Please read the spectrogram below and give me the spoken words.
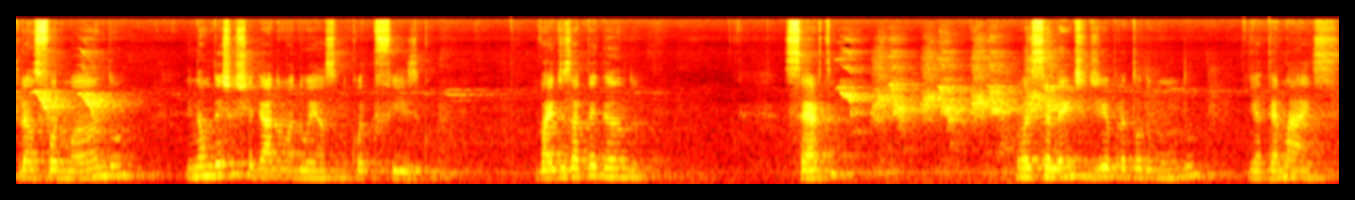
transformando e não deixa chegar numa doença no corpo físico vai desapegando, certo? Um excelente dia para todo mundo e até mais.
